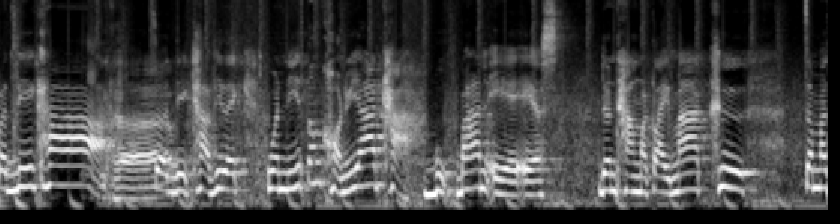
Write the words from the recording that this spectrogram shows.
วัสดีค่ะครับสวัสดีค่ะพี่เล็ก วันนี้ต้องขออนุญาตค่ะ บุกบ้าน AAS เดินทางมาไกลมากคือ จะมา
